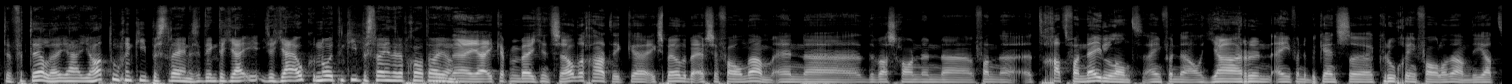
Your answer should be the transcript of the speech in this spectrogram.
te vertellen. Ja, je had toen geen keeperstrainers. Ik denk dat jij, dat jij ook nooit een keeperstrainer hebt gehad, Arjan. Nee, ja, ik heb een beetje hetzelfde gehad. Ik, uh, ik speelde bij FC Volendam en uh, er was gewoon een uh, van het gat van Nederland, een van de al jaren, een van de bekendste kroegen in Volendam. Die had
